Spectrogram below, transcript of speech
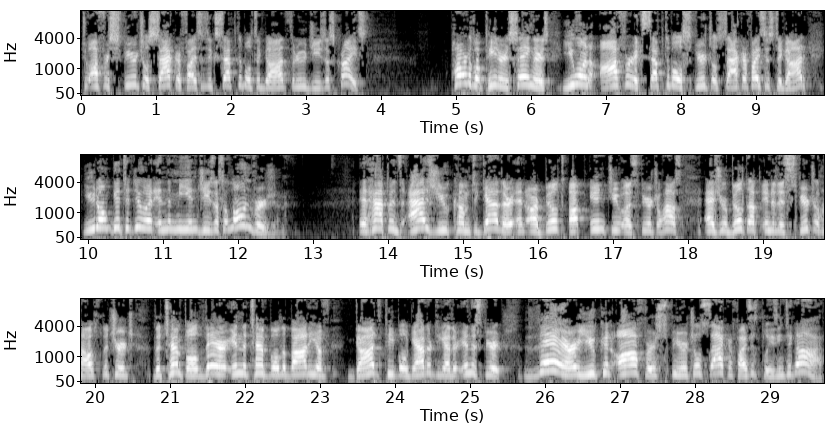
to offer spiritual sacrifices acceptable to God through Jesus Christ. Part of what Peter is saying there is you want to offer acceptable spiritual sacrifices to God, you don't get to do it in the me and Jesus alone version. It happens as you come together and are built up into a spiritual house. As you're built up into this spiritual house, the church, the temple, there in the temple, the body of God's people gathered together in the Spirit, there you can offer spiritual sacrifices pleasing to God.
